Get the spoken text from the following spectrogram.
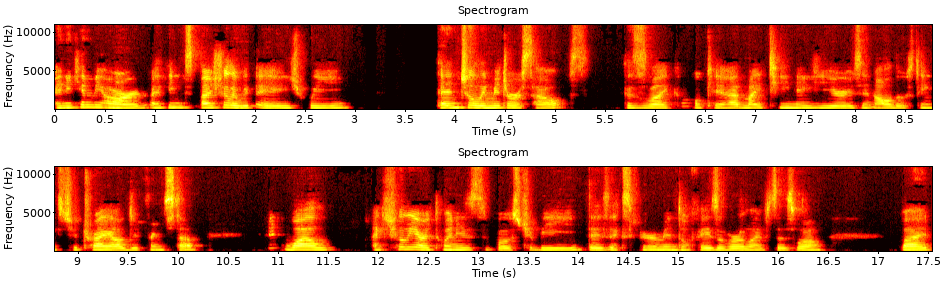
And it can be hard. I think, especially with age, we tend to limit ourselves because, like, okay, I had my teenage years and all those things to try out different stuff. While actually, our 20s is supposed to be this experimental phase of our lives as well. But,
